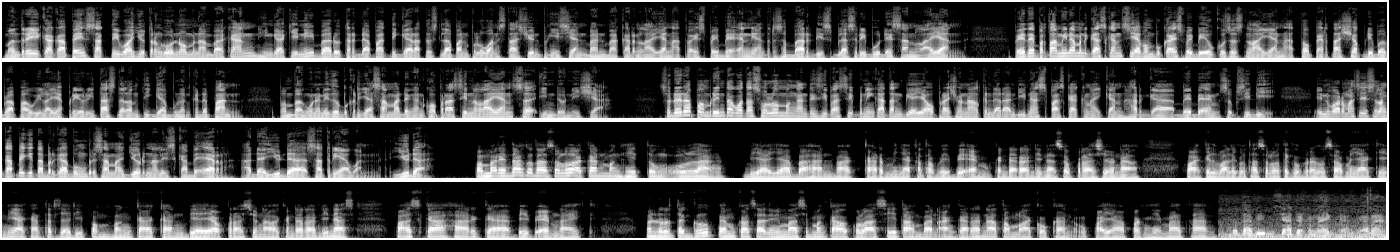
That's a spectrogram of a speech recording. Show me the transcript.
Menteri KKP Sakti Wahyu Trenggono menambahkan hingga kini baru terdapat 380-an stasiun pengisian bahan bakar nelayan atau SPBN yang tersebar di 11.000 desa nelayan. PT Pertamina menegaskan siap membuka SPBU khusus nelayan atau Pertashop di beberapa wilayah prioritas dalam tiga bulan ke depan. Pembangunan itu bekerja sama dengan Koperasi Nelayan se-Indonesia. Saudara pemerintah Kota Solo mengantisipasi peningkatan biaya operasional kendaraan dinas pasca kenaikan harga BBM subsidi. Informasi selengkapnya kita bergabung bersama jurnalis KBR, ada Yuda Satriawan. Yuda. Pemerintah Kota Solo akan menghitung ulang biaya bahan bakar minyak atau BBM kendaraan dinas operasional. Wakil Wali Kota Solo Teguh Prakoso meyakini akan terjadi pembengkakan biaya operasional kendaraan dinas pasca harga BBM naik. Menurut Teguh, Pemkot saat ini masih mengkalkulasi tambahan anggaran atau melakukan upaya penghematan. Tetapi mesti ada kenaikan karena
